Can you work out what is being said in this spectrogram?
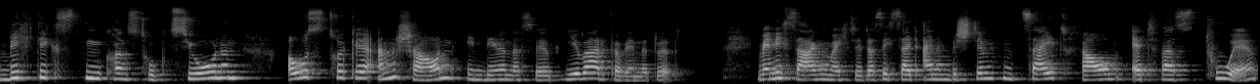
wichtigsten Konstruktionen, Ausdrücke anschauen, in denen das Verb llevar verwendet wird. Wenn ich sagen möchte, dass ich seit einem bestimmten Zeitraum etwas tue,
